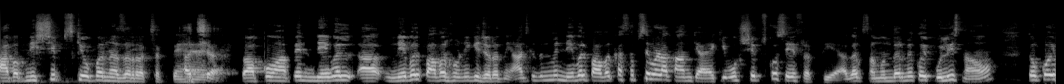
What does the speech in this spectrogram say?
आप अपनी शिप्स के ऊपर नज़र रख सकते हैं। अच्छा। तो आपको वहाँ पे नेवल आ, नेवल पावर होने की ज़रूरत नहीं। आज के दिन में नेवल पावर का सबसे बड़ा काम क्या है कि वो शिप्स को सेफ़ रखती है। अगर समुद्र में कोई पुलिस ना हो तो कोई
